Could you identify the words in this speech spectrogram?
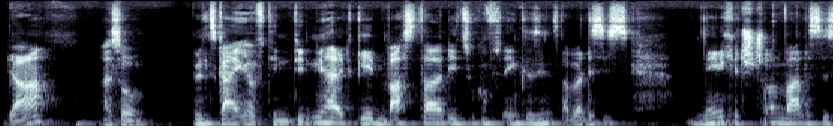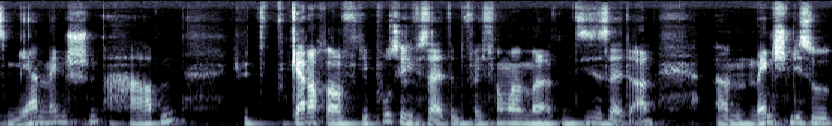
ja, also will jetzt gar nicht auf den, Inhalt gehen, was da die Zukunftsängste sind, aber das ist, nehme ich jetzt schon wahr, dass es mehr Menschen haben. Ich würde gerne auch auf die positive Seite, aber vielleicht fangen wir mal auf diese Seite an. Ähm, Menschen, die so,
